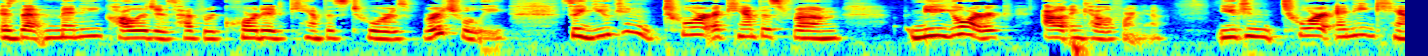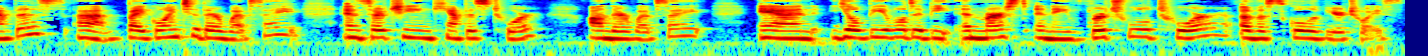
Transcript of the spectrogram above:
is that many colleges have recorded campus tours virtually. So you can tour a campus from New York out in California. You can tour any campus um, by going to their website and searching campus tour on their website, and you'll be able to be immersed in a virtual tour of a school of your choice.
